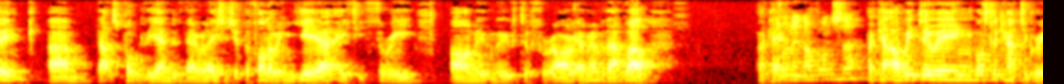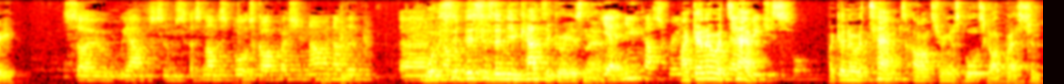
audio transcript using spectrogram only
think um, that was probably the end of their relationship. The following year, '83, Arnoux moved to Ferrari. I remember that well. Do you Okay, want another one, sir? okay. Are we doing what's the category? So we have some it's another sports car question now. Another. Uh, Well, this is this is a new category, isn't it? yeah new category. I'm going to attempt. I'm going to attempt answering a sports car question.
